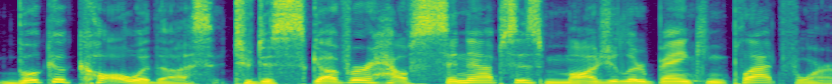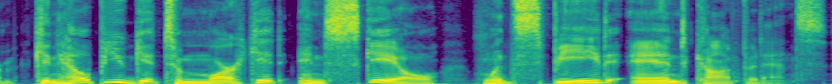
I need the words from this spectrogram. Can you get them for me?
Book a call with us to discover how Synapse's modular banking platform can help you get to market and scale with speed and confidence.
